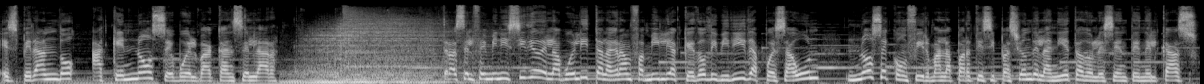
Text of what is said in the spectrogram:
esperando a que no se vuelva a cancelar. Tras el feminicidio de la abuelita, la gran familia quedó dividida, pues aún no se confirma la participación de la nieta adolescente en el caso.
